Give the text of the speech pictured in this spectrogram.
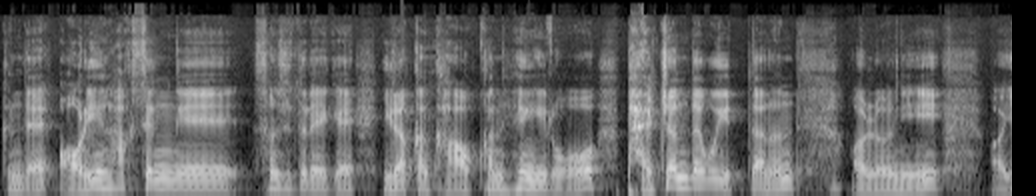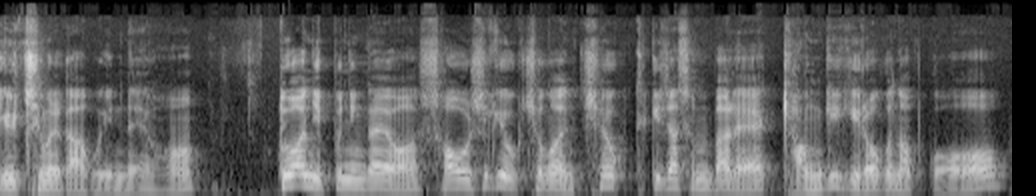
근데 어린 학생의 선수들에게 이러한 가혹한 행위로 발전되고 있다는 언론이 어, 일침을 가하고 있네요. 또한 이뿐인가요? 서울시 교육청은 체육 특기자 선발에 경기 기록은 없고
